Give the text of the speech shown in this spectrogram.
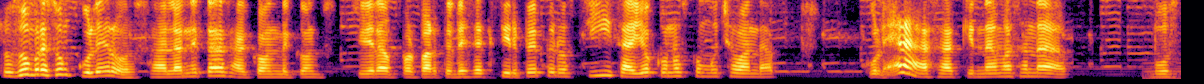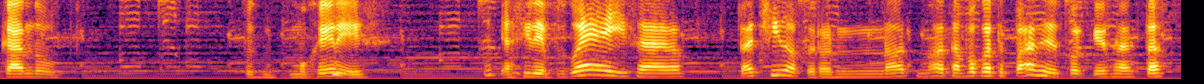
los hombres son culeros. A la neta, sea, con, me considera por parte de ese extirpe, pero sí, o sea, yo conozco mucha banda culera, o sea, que nada más anda buscando pues mujeres. Y así de, pues, güey, o sea, está chido, pero no, tampoco te pases, porque estás.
